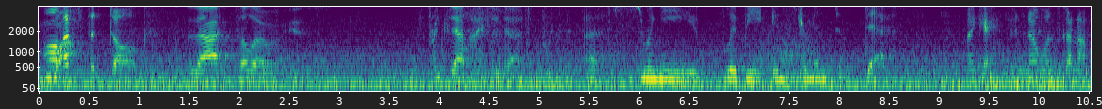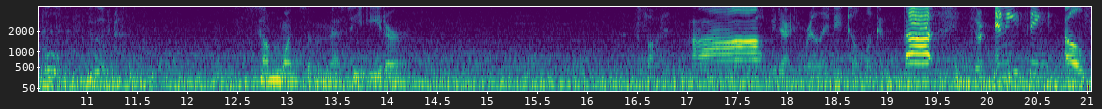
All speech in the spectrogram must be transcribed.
Oh, Wow. that's the dog. That pillow is Frank's definitely dead. A swingy, flippy instrument of death. Okay, so no one's gonna. Ooh, food. Someone's a messy eater. That's fine. Ah, we don't really need to look at that. Is there anything else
